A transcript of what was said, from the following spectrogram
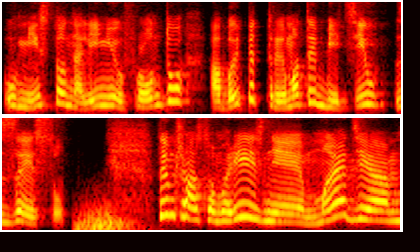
у місто на лінію фронту, аби підтримати бійців ЗСУ. Тим часом різні медіа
